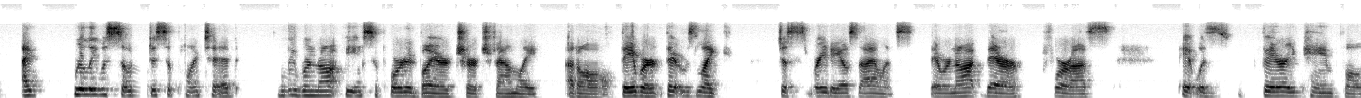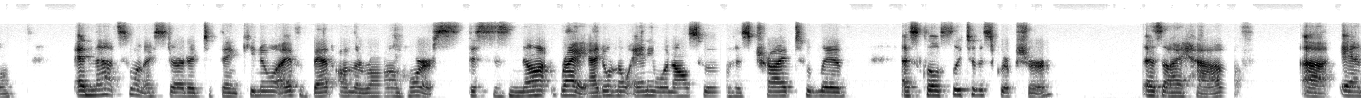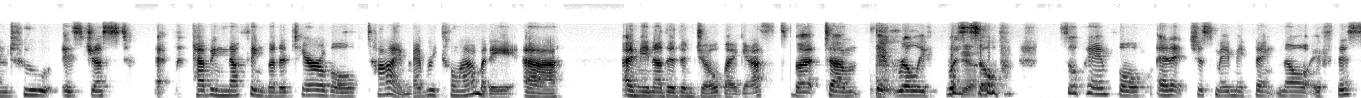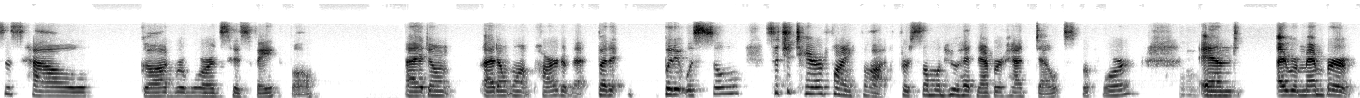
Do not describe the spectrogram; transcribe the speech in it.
really was so disappointed we were not being supported by our church family at all. They were there was like just radio silence. They were not there for us. It was very painful. And that's when I started to think, you know, I've bet on the wrong horse. This is not right. I don't know anyone else who has tried to live as closely to the scripture as I have, uh, and who is just having nothing but a terrible time, every calamity. Uh, I mean, other than Job, I guess, but um, it really was yeah. so so painful, and it just made me think: no, if this is how God rewards His faithful, I don't I don't want part of it. But it but it was so such a terrifying thought for someone who had never had doubts before, mm-hmm. and I remember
